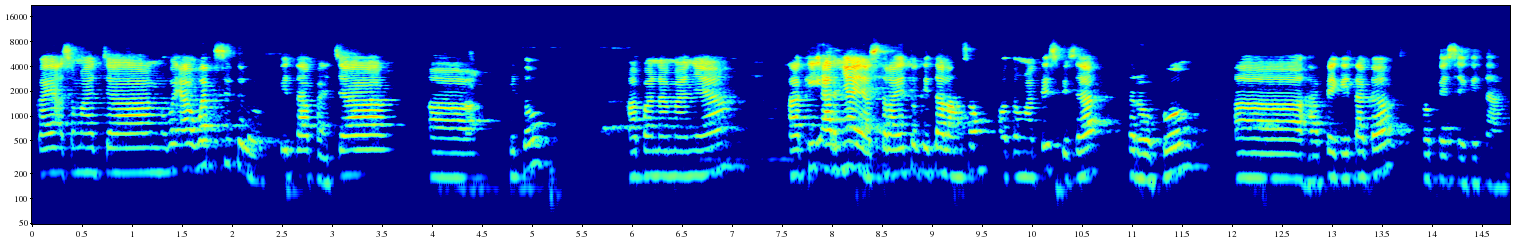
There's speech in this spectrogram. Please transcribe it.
Kayak semacam WA Webs itu loh. Kita baca eh, itu apa namanya? eh, QR-nya ya. Setelah itu kita langsung otomatis bisa terhubung eh, HP kita ke ke PC kita.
